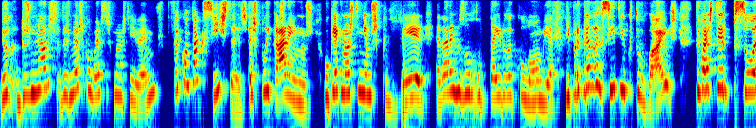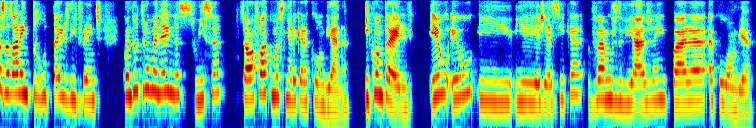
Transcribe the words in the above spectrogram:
eu, dos melhores, das melhores conversas que nós tivemos foi com taxistas, a explicarem-nos o que é que nós tínhamos que ver, a darem-nos um roteiro da Colômbia. E para cada sítio que tu vais, tu vais ter pessoas a darem-te roteiros diferentes. Quando eu trabalhei na Suíça, estava a falar com uma senhora que era colombiana e contei-lhe. Eu, eu e, e a Jéssica vamos de viagem para a Colômbia.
